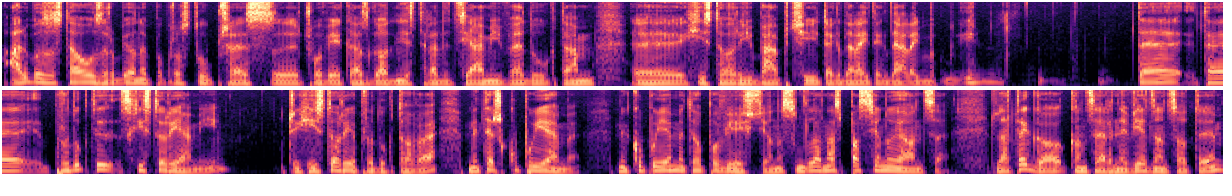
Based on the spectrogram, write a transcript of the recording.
Albo zostało zrobione po prostu przez y, człowieka zgodnie z tradycjami, według tam y, historii babci i tak dalej, i tak dalej. Te, te produkty z historiami czy historie produktowe, my też kupujemy. My kupujemy te opowieści, one są dla nas pasjonujące. Dlatego koncerny, wiedząc o tym,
